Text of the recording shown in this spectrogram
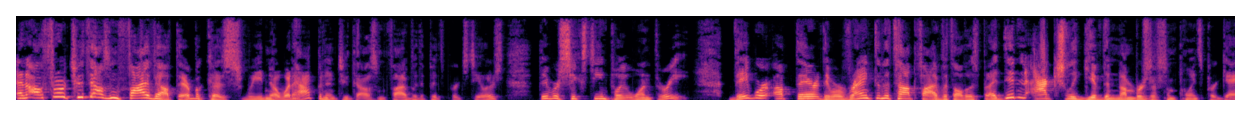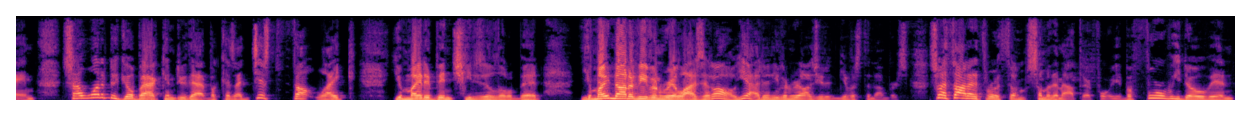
And I'll throw 2005 out there because we know what happened in 2005 with the Pittsburgh Steelers. They were 16.13. They were up there. They were ranked in the top five with all those, but I didn't actually give the numbers of some points per game. So I wanted to go back and do that because I just felt like you might have been cheated a little bit you might not have even realized at all. yeah, I didn't even realize you didn't give us the numbers. So I thought I'd throw some, some of them out there for you before we dove in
